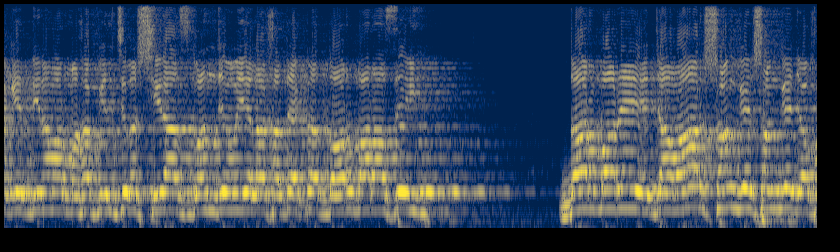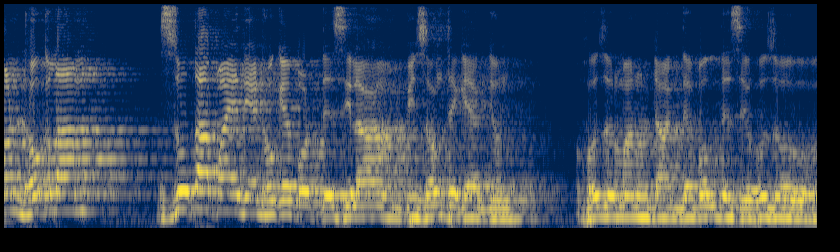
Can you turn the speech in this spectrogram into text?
আগের দিন আমার মাহফিল ছিল সিরাজগঞ্জে, ওই এলাকাতে একটা দরবার আছে। দরবারে যাওয়ার সঙ্গে সঙ্গে যখন ঢুকলাম জুতা পায়ে দিয়ে ঢুকে পড়তেছিলাম। পিছন থেকে একজন হুজুর মানুষ ডাক দিয়ে বলতেছে, হুজুর,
